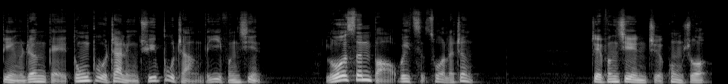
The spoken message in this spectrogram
并扔给东部占领区部长的一封信。罗森堡为此作了证。这封信指控说。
